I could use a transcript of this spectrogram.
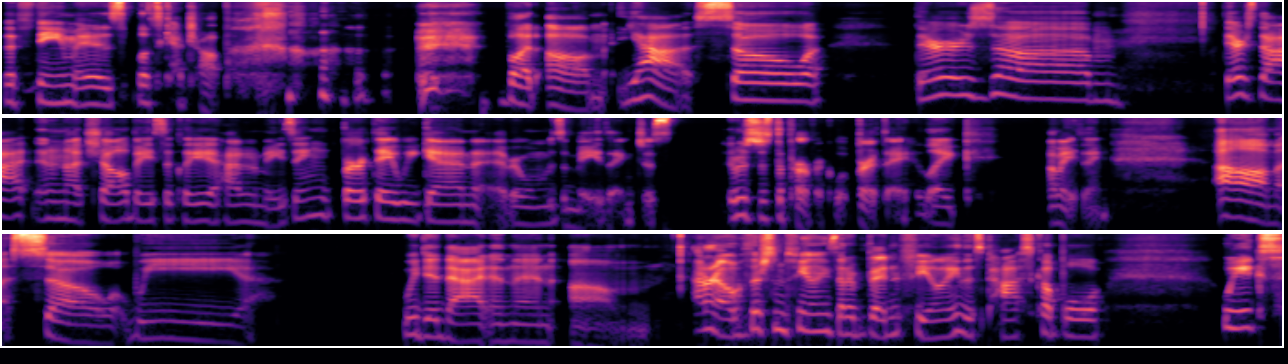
the theme is let's catch up. but um yeah, so there's um there's that in a nutshell basically. I had an amazing birthday weekend. Everyone was amazing. Just it was just the perfect birthday. Like amazing. Um so we we did that and then um I don't know, there's some feelings that I've been feeling this past couple weeks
